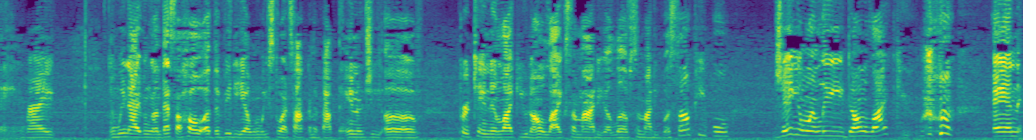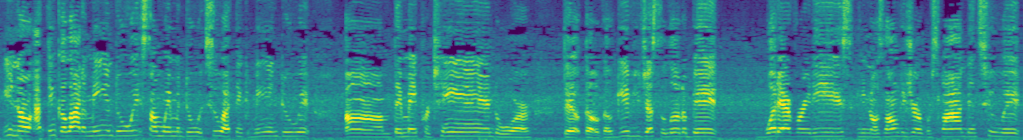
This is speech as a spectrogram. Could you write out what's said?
thing, right? And we're not even gonna, that's a whole other video when we start talking about the energy of pretending like you don't like somebody or love somebody. But some people genuinely don't like you. And, you know, I think a lot of men do it. Some women do it too. I think men do it. Um, they may pretend or they'll, they'll, they'll give you just a little bit, whatever it is, you know, as long as you're responding to it.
